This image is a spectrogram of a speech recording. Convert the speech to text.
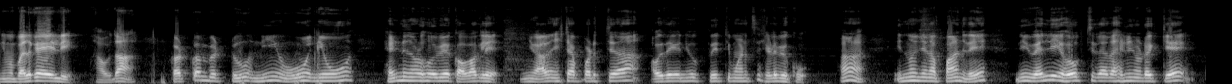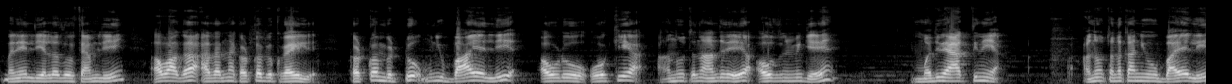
ನಿಮ್ಮ ಬಲಗೈಯಲ್ಲಿ. ಹೌದಾ? ಕಟ್ಕೊಂಡ್ಬಿಟ್ಟು ನೀವು ನೀವು ಹೆಣ್ಣು ನೋಡಿ ಹೋಗಬೇಕು ಅವಾಗಲೇ. ನೀವು ಯಾರನ್ನ ಇಷ್ಟಪಡ್ತೀರಾ, ಅವರಿಗೆ ನೀವು ಪ್ರೀತಿ ಮಾಡ್ತಾ ಹೇಳಬೇಕು. ಹಾಂ ಇನ್ನೊಂದು ಏನಪ್ಪ ಅಂದರೆ, ನೀವು ಎಲ್ಲಿ ಹೋಗ್ತಿರಲ್ಲ ಹೆಣ್ಣು ನೋಡೋಕ್ಕೆ ಮನೆಯಲ್ಲಿ ಎಲ್ಲರೂ ಫ್ಯಾಮ್ಲಿ ಆವಾಗ ಅದನ್ನು ಕಟ್ಕೋಬೇಕು ಕೈಯಲ್ಲಿ ಕಟ್ಕೊಂಡ್ಬಿಟ್ಟು ನೀವು ಬಾಯಲ್ಲಿ ಅವಳು ಓಕೆ ಅನ್ನೋ ತನಕ ಅಂದರೆ ಅವರು ನಿಮಗೆ ಮದುವೆ ಆಗ್ತೀನಿ ಅನ್ನೋ ತನಕ ನೀವು ಬಾಯಲ್ಲಿ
